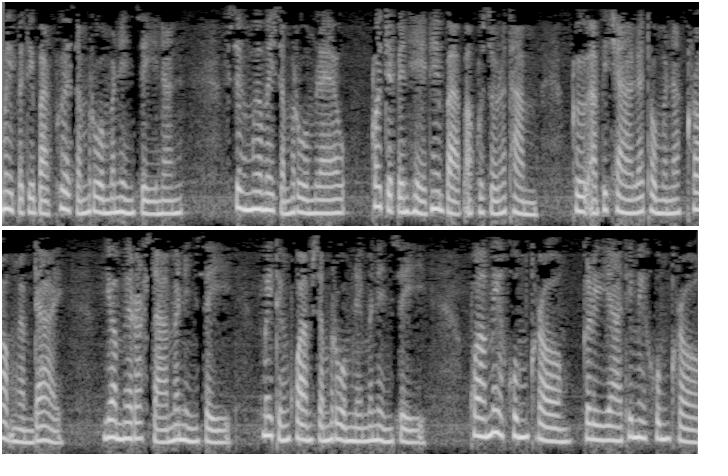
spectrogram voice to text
ไม่ปฏิบัติเพื่อสำรวมมนินทรีย์นั้น ซึ่งเมื่อไม่สำรวมแล้ว ก็จะเป็นเหตุให้บาปอากุศลธรรม คืออภิชาและโทมนัสครอบงำได้ ย่อมไม่รักษามนินทรีย์ ไม่ถึงความสำรวมในมนินทรีย์ ความไม่คุ้มครอง กริยาที่ไม่คุ้มครอง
